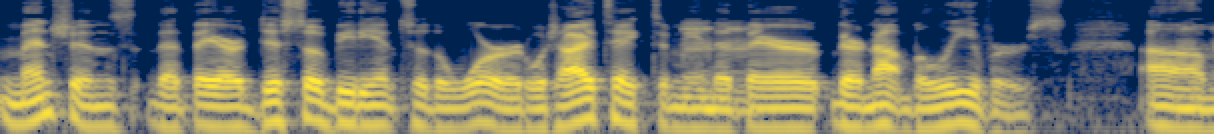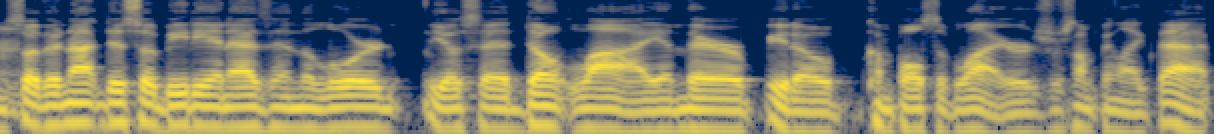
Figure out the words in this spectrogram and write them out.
mentions that they are disobedient to the word, which I take to mean mm-hmm. that they're they're not believers. Um, mm-hmm. So they're not disobedient, as in the Lord, you know, said, "Don't lie," and they're you know compulsive liars or something like that.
